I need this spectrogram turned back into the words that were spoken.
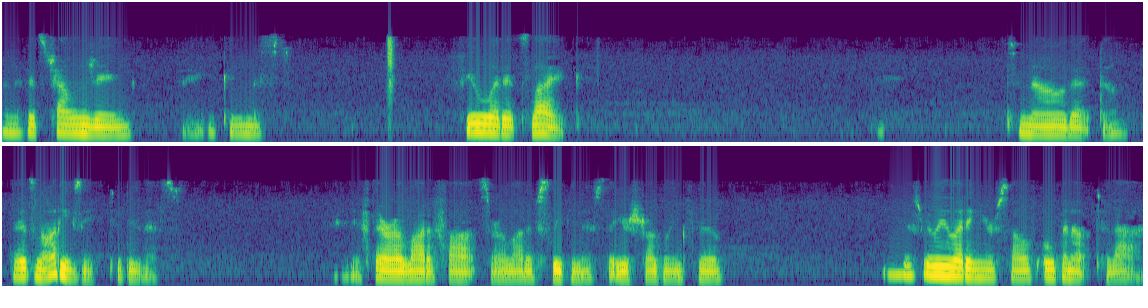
And if it's challenging, you can just Feel what it's like to know that, um, that it's not easy to do this. If there are a lot of thoughts or a lot of sleepiness that you're struggling through, just really letting yourself open up to that.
